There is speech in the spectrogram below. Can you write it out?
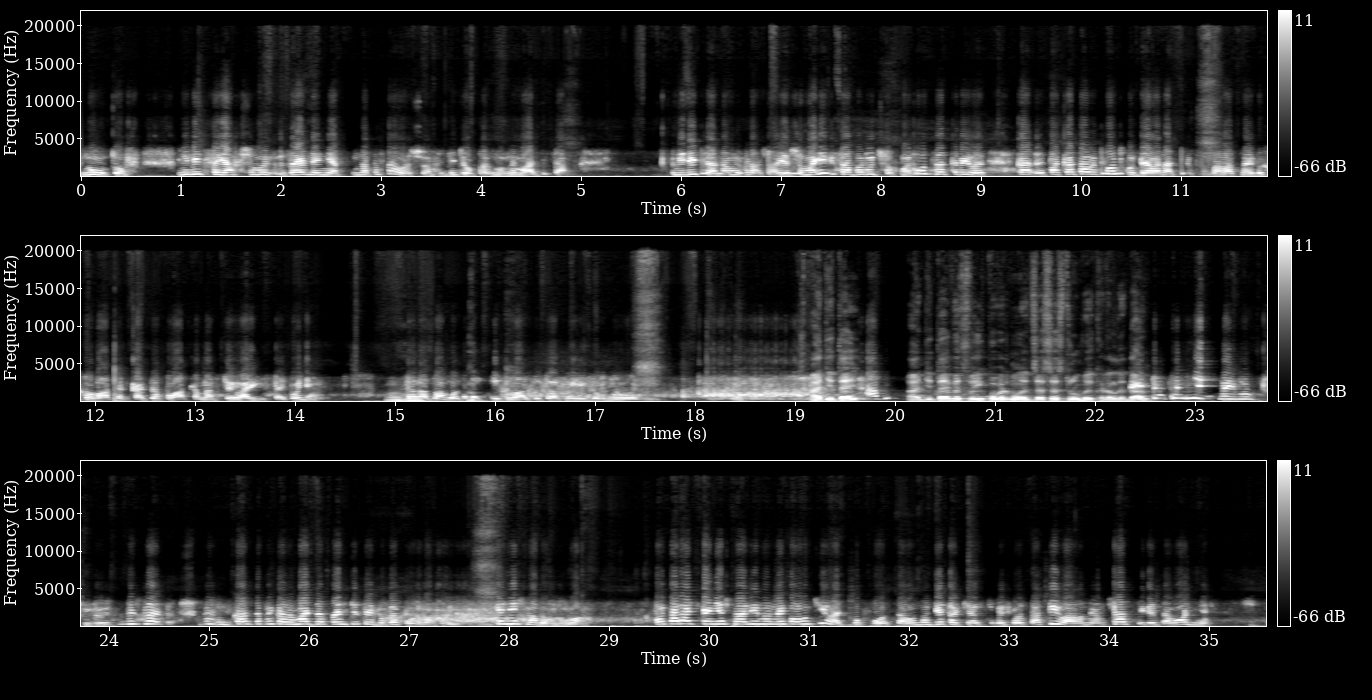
Ну, то міліція, що ми заявлення написали, що дітьо, ну, нема дитя. Міліція нам вражає, що моїх заберуть, щоб ми рот закрили. Показали фотку, де вона власна вихователька заплакана, все, Лариса, поняв? Ага. вона два роки розслідувала, до того ми її дурнули. А дітей, А а дітей ви своїх повернули. Це сестру викрали, Да, да? ну, ви знаєте, ну, мать за своих детей богохорова грызть. Конечно, вернула. Покарать, конечно, Алину не получилось двуххвостого, но деток я своих а вони счастливі, довольні,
